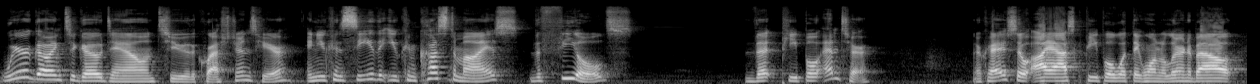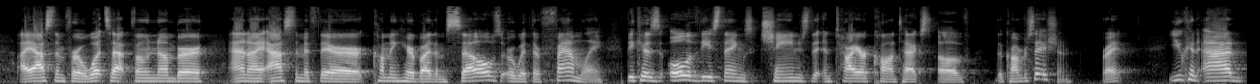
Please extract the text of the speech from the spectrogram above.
We're going to go down to the questions here, and you can see that you can customize the fields that people enter. Okay, so I ask people what they want to learn about. I ask them for a WhatsApp phone number and I ask them if they're coming here by themselves or with their family because all of these things change the entire context of the conversation, right? You can add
